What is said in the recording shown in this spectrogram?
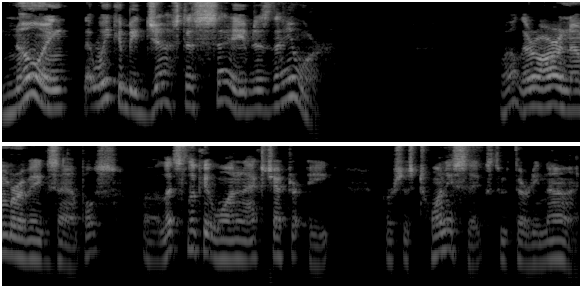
knowing that we could be just as saved as they were? Well, there are a number of examples. Uh, let's look at one in Acts chapter 8, verses 26 through 39.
